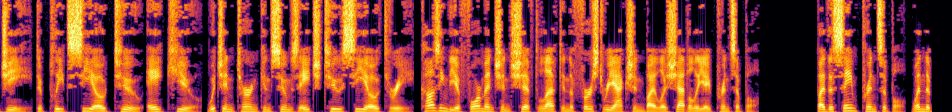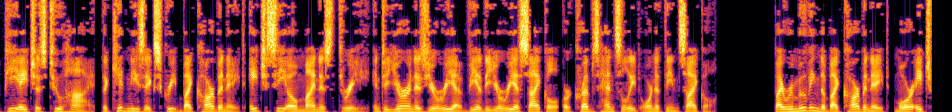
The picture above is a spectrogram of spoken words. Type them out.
G depletes CO2 AQ, which in turn consumes H2CO3, causing the aforementioned shift left in the first reaction by Le Chatelier principle. By the same principle, when the pH is too high, the kidneys excrete bicarbonate HCO into urine as urea via the urea cycle or Krebs-Henseleit ornithine cycle. By removing the bicarbonate, more H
